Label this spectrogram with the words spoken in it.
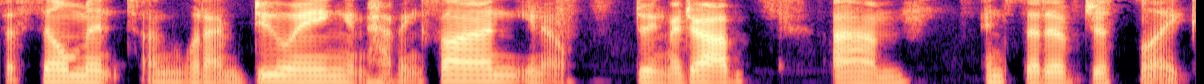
fulfillment on what I'm doing and having fun, you know, doing my job um, instead of just like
